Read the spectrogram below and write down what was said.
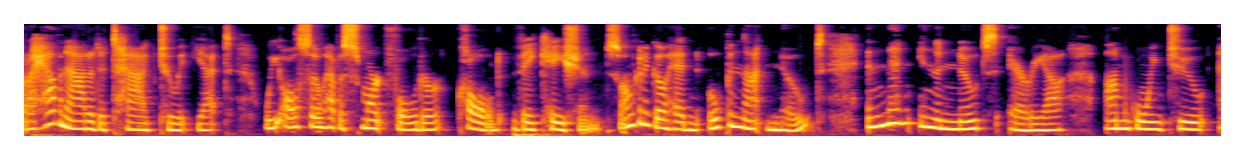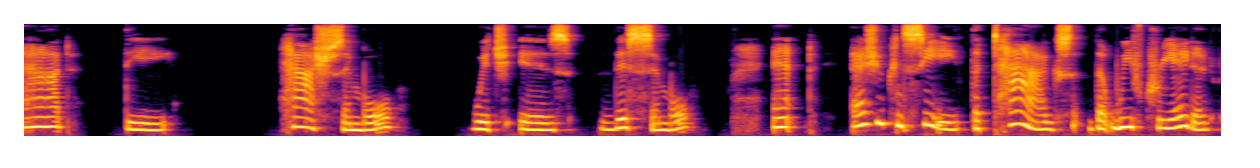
but I haven't added a tag to it yet. We also have a smart folder called vacation. So I'm going to go ahead and open that note. And then in the notes area, I'm going to add the hash symbol, which is this symbol. And as you can see, the tags that we've created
